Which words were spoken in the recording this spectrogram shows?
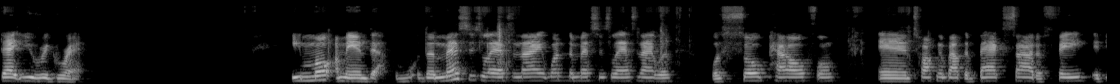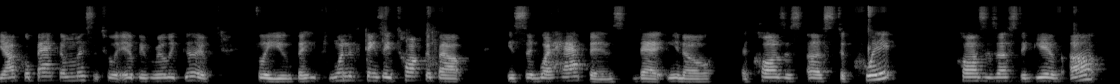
that you regret. Emo, I mean, the, the message last night, one of the messages last night was was so powerful and talking about the backside of faith. If y'all go back and listen to it, it'll be really good for you. But one of the things they talked about is said what happens that you know that causes us to quit, causes us to give up.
